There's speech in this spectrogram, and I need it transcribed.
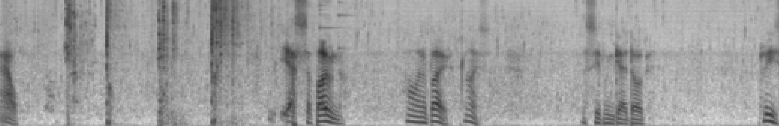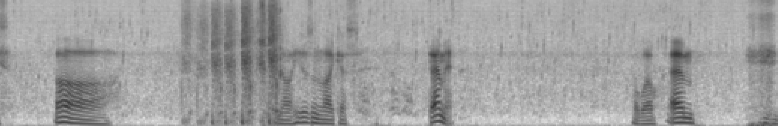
Ow. Yes, a bone. Oh, and a bow. Nice. Let's see if we can get a dog. Please. Oh. No, he doesn't like us. Damn it. Oh well. Um.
